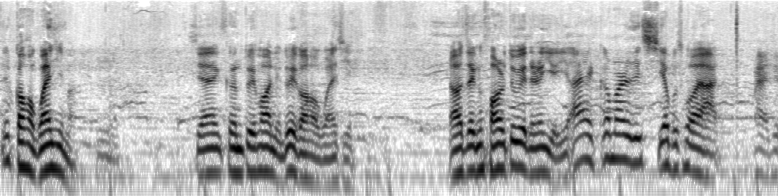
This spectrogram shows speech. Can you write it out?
那搞好关系嘛。嗯，先跟对方领队搞好关系。然后再跟防守对位的人也一，哎，哥们儿这鞋不错呀，哎，这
